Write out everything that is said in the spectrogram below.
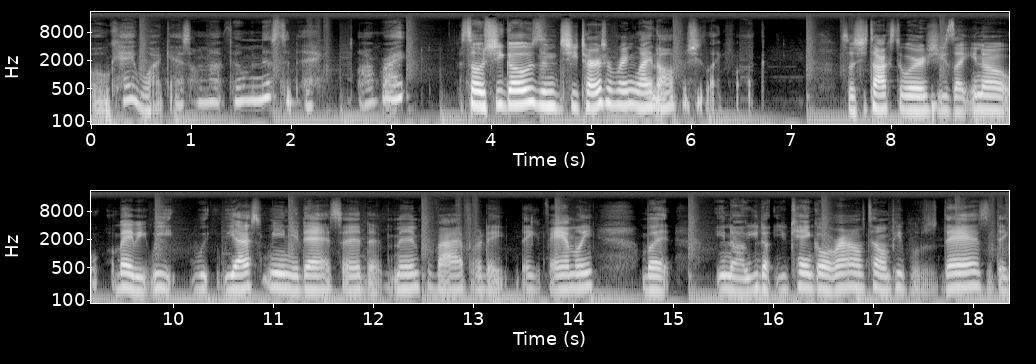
okay, well, I guess I'm not filming this today. All right. So she goes and she turns her ring light off and she's like, fuck. So she talks to her. She's like, you know, baby, we we, asked me and your dad said that men provide for their they family, but you know, you don't you can't go around telling people's dads that they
